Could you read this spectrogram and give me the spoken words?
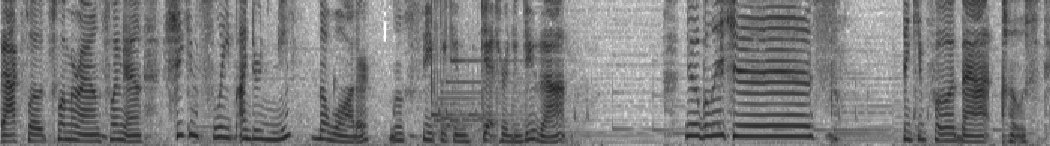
back float, swim around, swim down. She can sleep underneath the water. We'll see if we can get her to do that. Noobalicious! Thank you for that, host.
